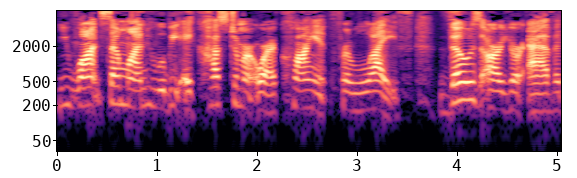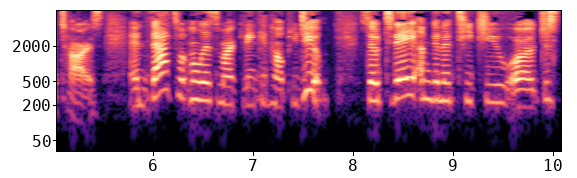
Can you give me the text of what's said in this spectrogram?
You want someone who will be a customer or a client for life. Those are your avatars. And that's what Meliss Marketing can help you do. So today I'm going to teach you or just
